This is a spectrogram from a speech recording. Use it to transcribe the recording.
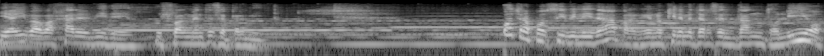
y ahí va a bajar el video, usualmente se permite. Otra posibilidad, para que no quiere meterse en tanto lío,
